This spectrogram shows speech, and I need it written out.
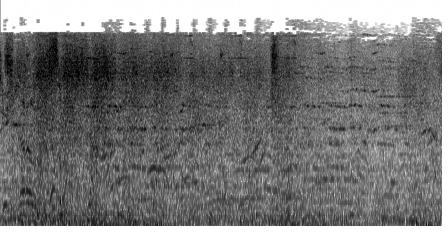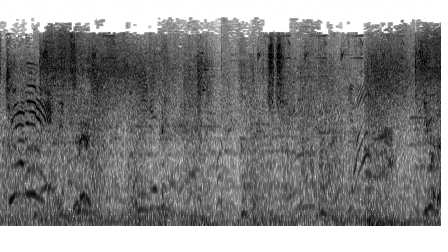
力を貸すキアリー今だ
